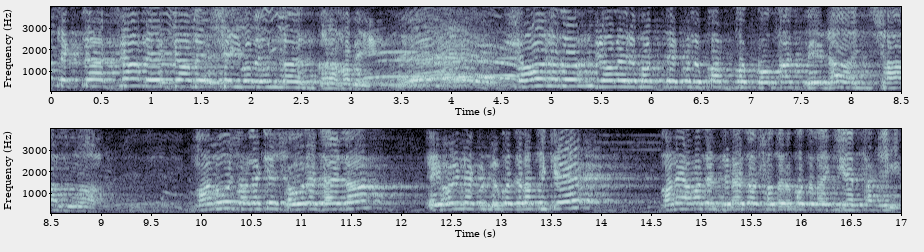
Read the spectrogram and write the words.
প্রত্যেকটা গ্রামে গ্রামে সেইভাবে উন্নয়ন করা হবে। শহর এবং গ্রামের মধ্যে কোনো পার্থক্য থাকবে না, ইনশাআল্লাহ। মানুষ অনেকে শহরে যায় না। এই হরিণাকুণ্ড উপজেলা থেকে মানে আমাদের ঝিনাইদহ সদর উপজেলায় গিয়ে থাকি।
